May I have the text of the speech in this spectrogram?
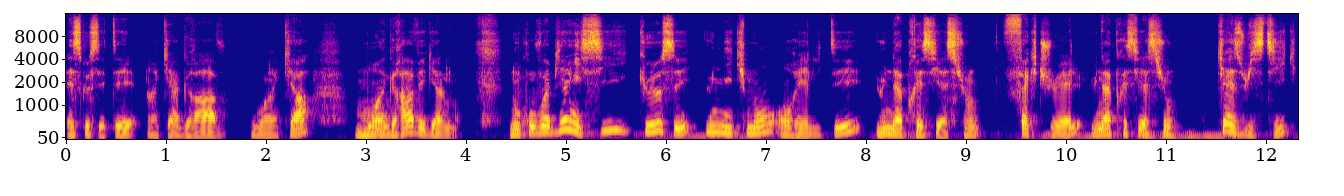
est-ce que c'était un cas grave ou un cas moins grave également? Donc on voit bien ici que c'est uniquement en réalité une appréciation factuelle, une appréciation casuistique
